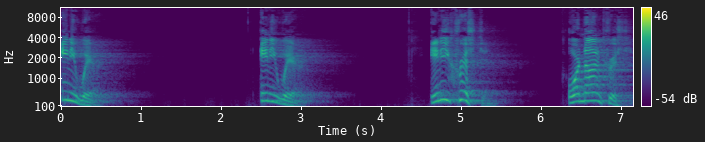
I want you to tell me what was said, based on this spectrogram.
Anywhere. Anywhere. Any Christian or non-Christian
